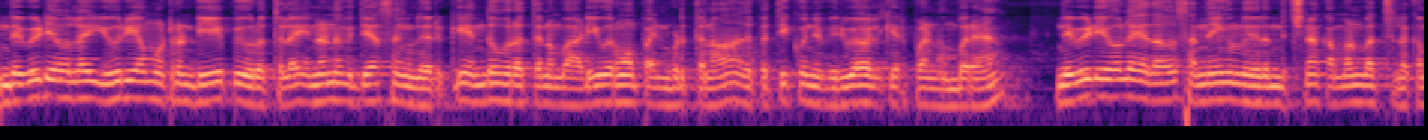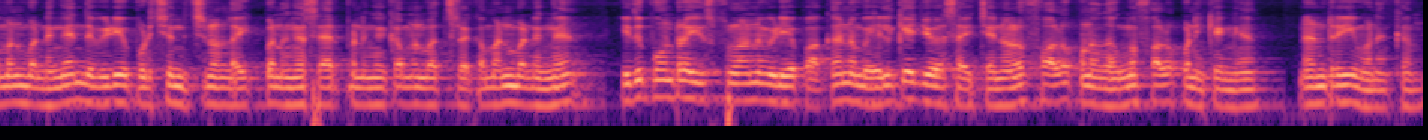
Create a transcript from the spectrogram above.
இந்த வீடியோவில் யூரியா மற்றும் டிஏபி உரத்தில் என்னென்ன வித்தியாசங்கள் இருக்குது எந்த உரத்தை நம்ம அடி உரமாக பயன்படுத்தலாம் அதை பற்றி கொஞ்சம் விரிவாக விளக்கியிருப்பேன் நம்புகிறேன் இந்த வீடியோவில் ஏதாவது சந்தேகங்கள் இருந்துச்சுன்னா கமெண்ட் பாக்ஸில் கமெண்ட் பண்ணுங்கள் இந்த வீடியோ பிடிச்சிருந்துச்சுன்னா லைக் பண்ணுங்கள் ஷேர் பண்ணுங்கள் கமெண்ட் பாக்ஸில் கமெண்ட் பண்ணுங்கள் இது போன்ற யூஸ்ஃபுல்லான வீடியோ பார்க்க நம்ம எல்கேஜி விவசாய சேனலை ஃபாலோ பண்ணாதவங்க ஃபாலோ பண்ணிக்கோங்க. நன்றி வணக்கம்.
